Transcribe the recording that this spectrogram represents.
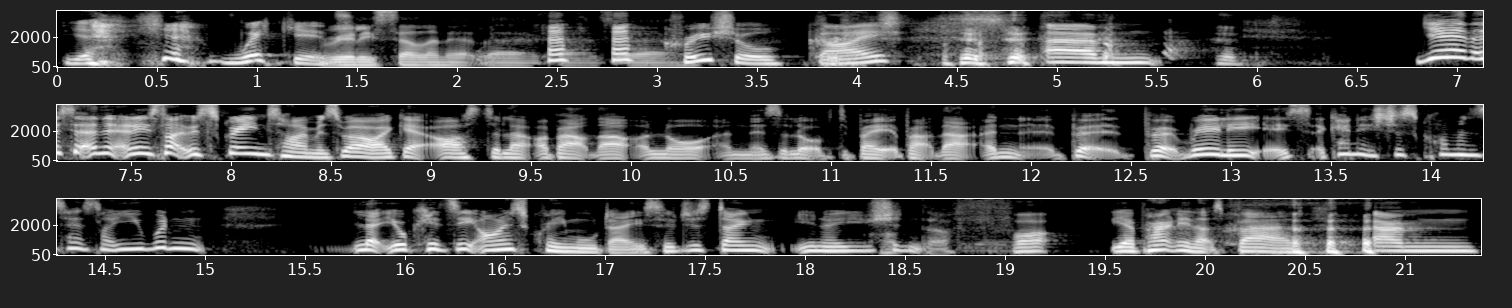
Yeah, yeah, wicked. Really selling it there. guys, yeah. crucial guy. um, yeah, that's, and, and it's like with screen time as well. I get asked a lot about that a lot, and there's a lot of debate about that. And but but really, it's again, it's just common sense. Like you wouldn't let your kids eat ice cream all day, so just don't. You know, you shouldn't. the fuck? Yeah, apparently that's bad. um,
